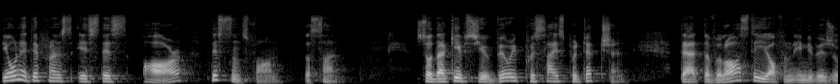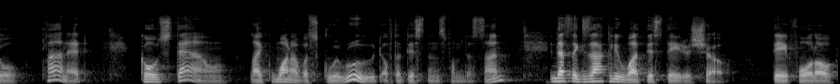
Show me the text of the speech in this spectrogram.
The only difference is this R, distance from the sun. So that gives you a very precise prediction that the velocity of an individual planet goes down like 1 over square root of the distance from the sun. And that's exactly what this data show. They follow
